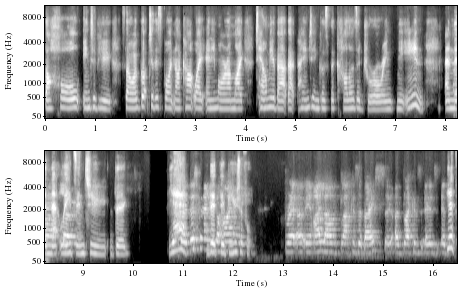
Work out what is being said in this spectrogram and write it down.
the whole interview. So, I've got to this point and I can't wait anymore. I'm like, tell me about that painting because the colors are drawing me in. And then uh, that so, leads into the, yeah, so they're, they're beautiful. I love black as a base. Uh, black is, is it's, yes.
